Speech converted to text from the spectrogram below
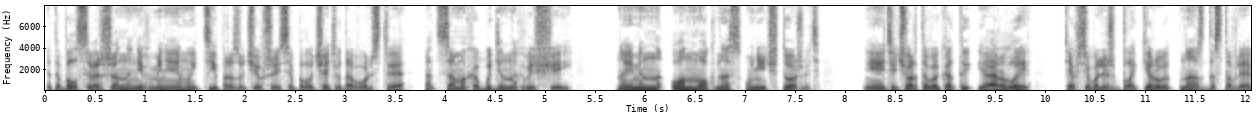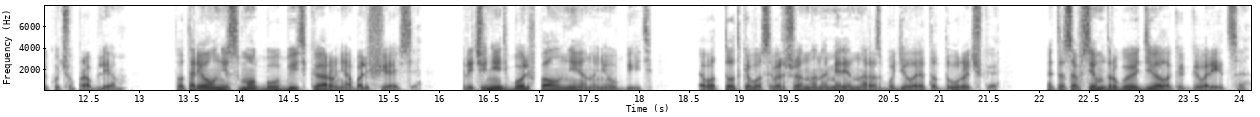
Это был совершенно невменяемый тип, разучившийся получать удовольствие от самых обыденных вещей. Но именно он мог нас уничтожить. Не эти чертовы коты и орлы. Те всего лишь блокируют нас, доставляя кучу проблем. Тот орел не смог бы убить Кару, не обольщайся. Причинить боль вполне, но не убить. А вот тот, кого совершенно намеренно разбудила эта дурочка, это совсем другое дело, как говорится.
